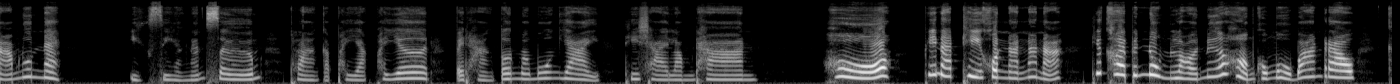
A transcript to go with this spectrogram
น้ำนู่นแน่อีกเสียงนั้นเสริม พลางกับพยักพเยิดไปทางต้นมะม่วงใหญ่ที่ชายลำธาร โห พี่นัททีคนนั้นน่ะนะ ที่เคยเป็นหนุ่มหล่อเนื้อหอมของหมู่บ้านเรา ใ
